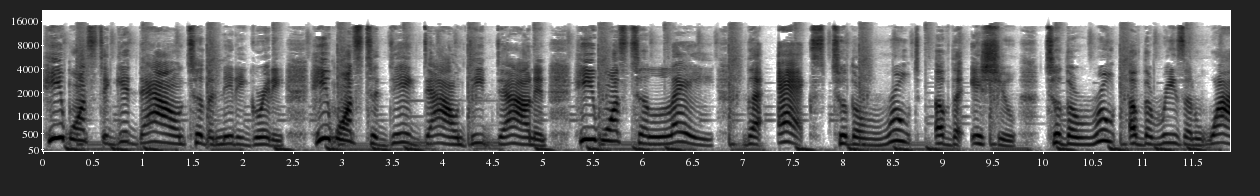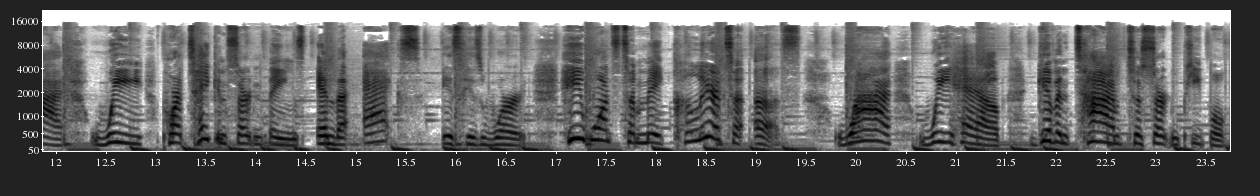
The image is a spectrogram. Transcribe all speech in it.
He wants to get down to the nitty gritty. He wants to dig down, deep down, and he wants to lay the axe to the root of the issue, to the root of the reason why we partake in certain things. And the axe is his word. He wants to make clear to us why we have given time to certain people,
